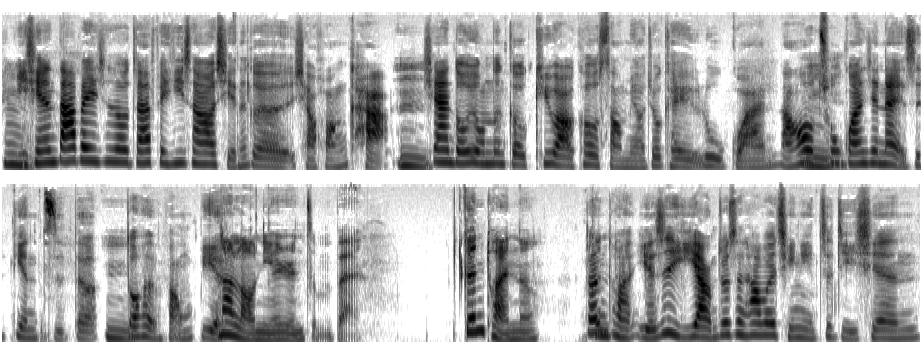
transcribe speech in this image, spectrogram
嗯、以前搭飞机都在飞机上要写那个小黄卡，嗯，现在都用那个 QR code 扫描就可以入关，然后出关现在也是电子的，嗯、都很方便。那老年人怎么办？跟团呢？跟团也是一样，就是他会请你自己先。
